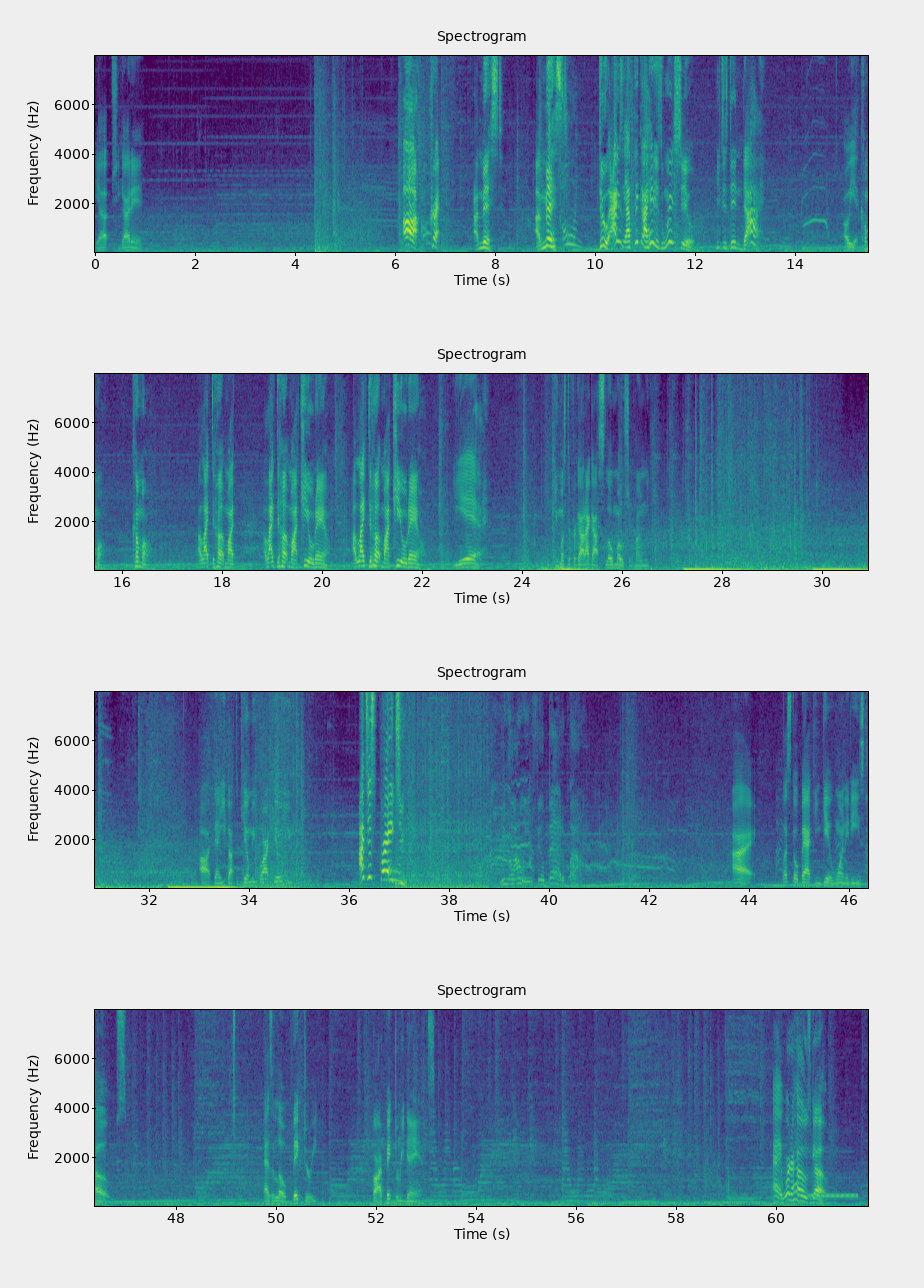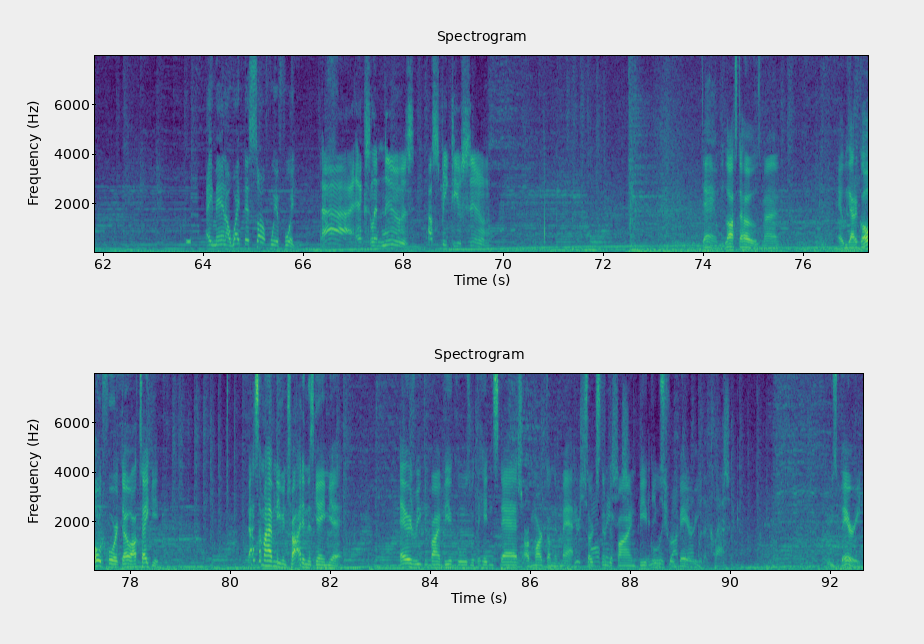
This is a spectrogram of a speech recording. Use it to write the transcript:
Yep, she got in. Ah, crap. I missed. I missed. Dude, actually, I think I hit his windshield. He just didn't die. Oh yeah, come on. Come on. I like to hunt my I like to hunt my kill down. I like to hunt my kill down. Yeah. You must have forgot I got slow motion, homie. Aw, oh, dang, you about to kill me before I kill you. I just sprayed you! You know, I don't even feel bad about it. Alright, let's go back and get one of these hoes. As a little victory. For our victory dance. Hey, where the hoes go? Hey man, I wiped that software for you. Ah, excellent news. I'll speak to you soon. Damn, we lost the hose, man. Hey, we got a gold for it, though. I'll take it. That's something I haven't even tried in this game yet. Areas where you can find vehicles with a hidden stash are marked on the map. Here's Search them Faces, to find vehicles for rock Barry. with a classic. Who's Barry?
